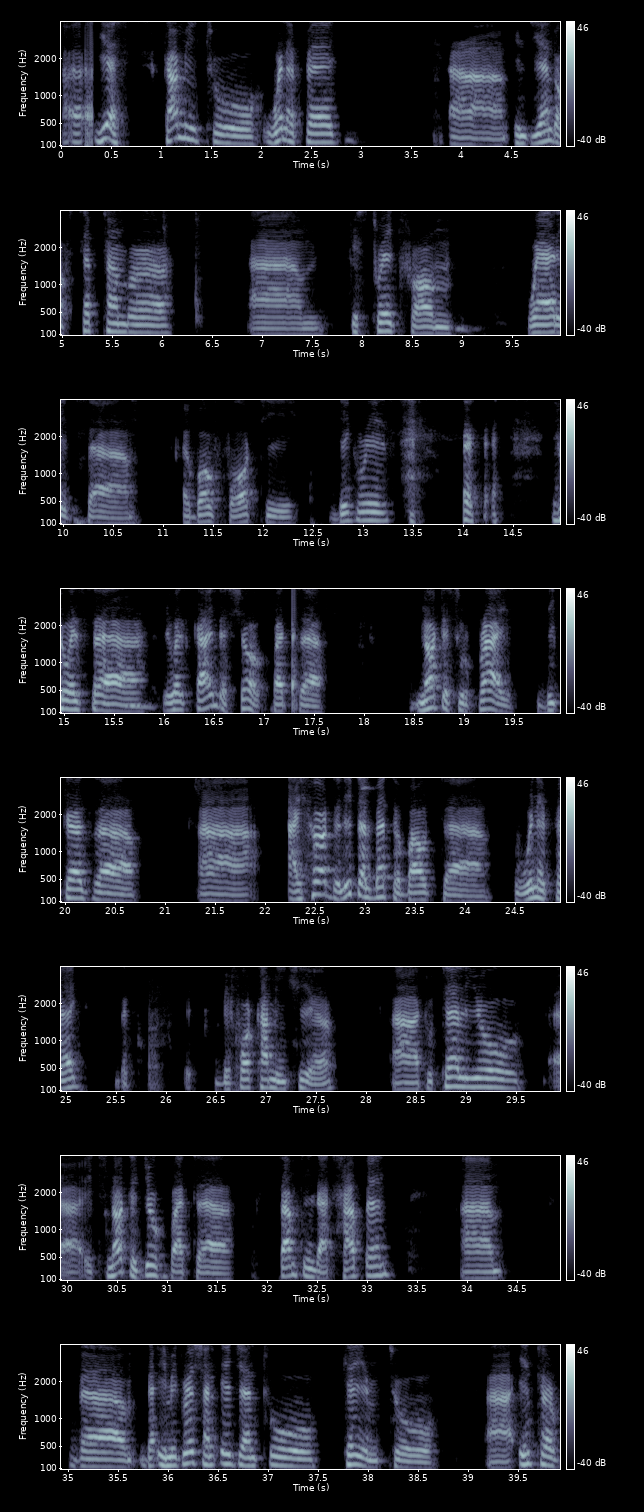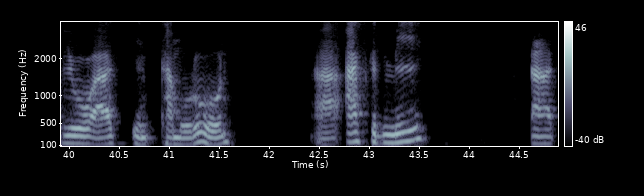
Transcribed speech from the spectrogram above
Uh, yes, coming to Winnipeg uh, in the end of September, um, straight from where it's uh, above 40 degrees. it was it was kind of shock, but not a surprise because uh, uh, I heard a little bit about uh, Winnipeg before coming here. to tell you, it's not a joke, but something that happened. Um, the, the immigration agent who came to uh, interview us in Cameroon uh, asked me, uh,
